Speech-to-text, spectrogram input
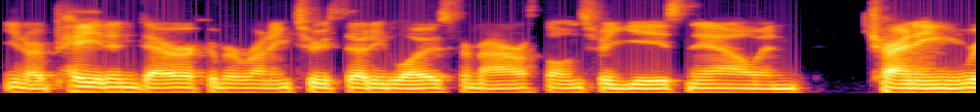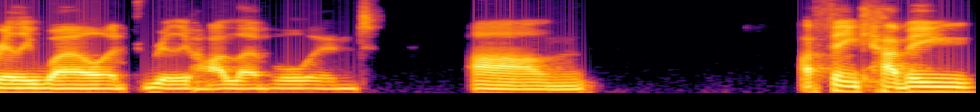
you know, Pete and Derek have been running 230 lows for marathons for years now and training really well at really high level. And um, I think having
